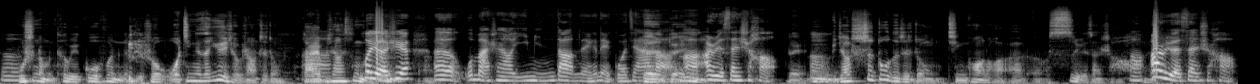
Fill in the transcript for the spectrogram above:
嗯。不是那么特别过分的。比如说，我今天在月球上这种，大家不相信的，或者是呃，我马上要移民到哪个哪个国家了啊？二月三十号。对，嗯。比较适度的这种情况的话，啊，呃四月三十号。啊，，二月三十号，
